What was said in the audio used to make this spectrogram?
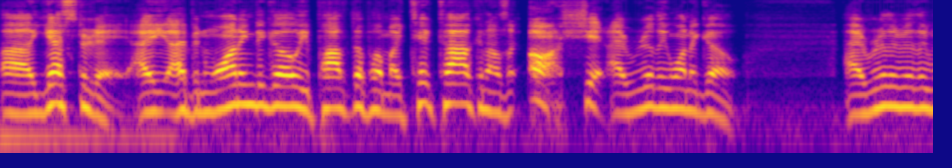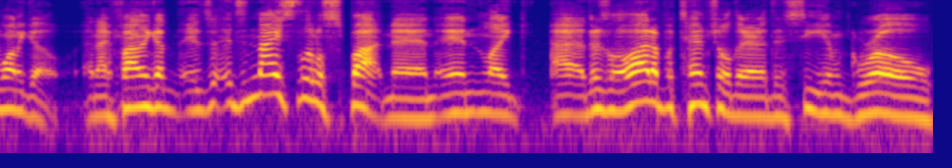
uh, yesterday. I I've been wanting to go. He popped up on my TikTok, and I was like, oh shit, I really want to go. I really, really want to go. And I finally got. It's it's a nice little spot, man. And like, uh, there's a lot of potential there to see him grow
